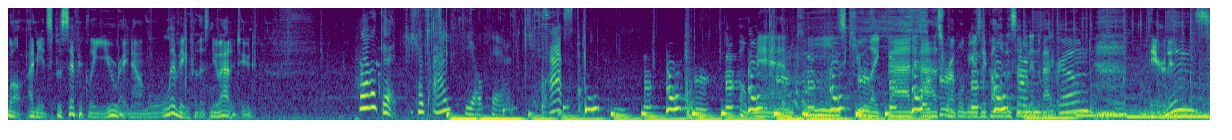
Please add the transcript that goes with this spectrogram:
Well, I mean, specifically you right now. I'm living for this new attitude. Well, good, because I feel fantastic. Oh man, please cue like badass rebel music all of a sudden in the background. There it is.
